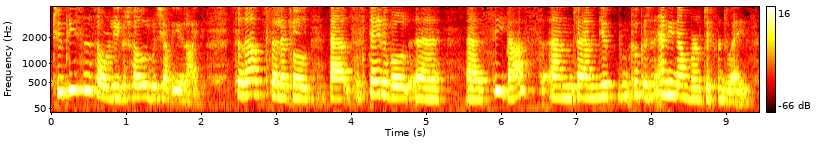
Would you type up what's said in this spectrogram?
two pieces or leave it whole, whichever you like. So that's a little uh, sustainable uh, uh sea bass, and um, you can cook it in any number of different ways.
